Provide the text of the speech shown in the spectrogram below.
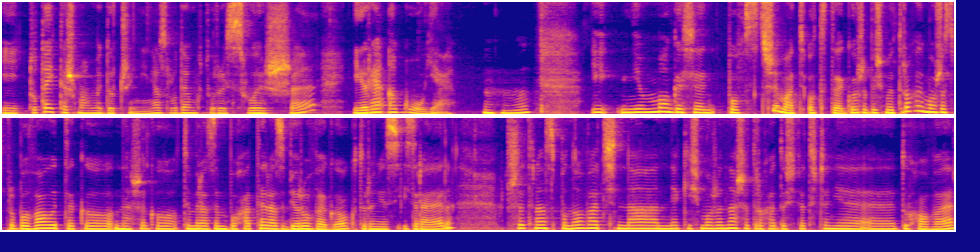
I tutaj też mamy do czynienia z ludem, który słyszy i reaguje. Mhm. I nie mogę się powstrzymać od tego, żebyśmy trochę może spróbowały tego naszego tym razem bohatera zbiorowego, którym jest Izrael, przetransponować na jakieś może nasze trochę doświadczenie e, duchowe,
